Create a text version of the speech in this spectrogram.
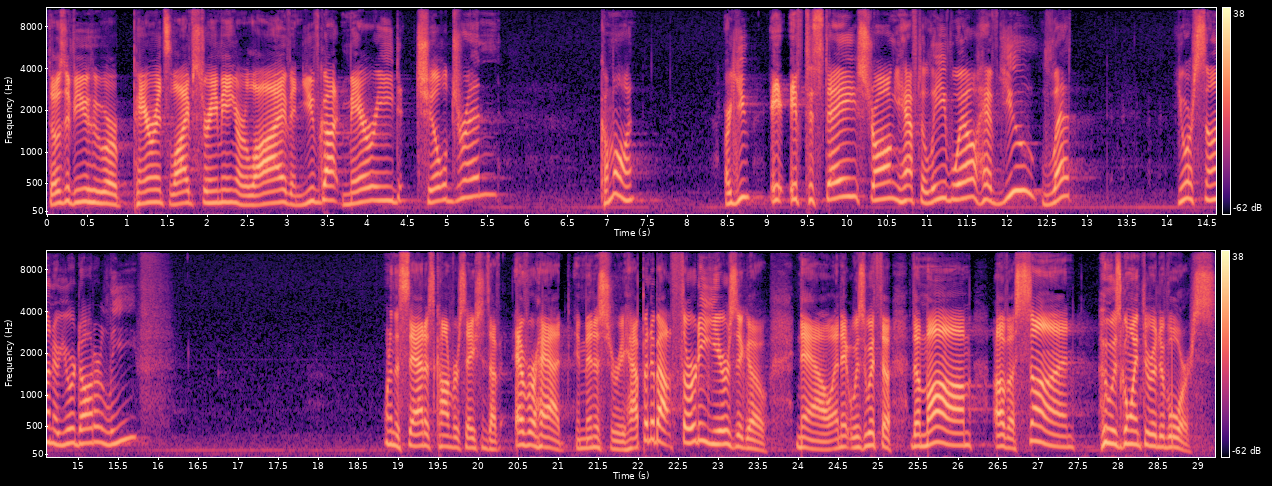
those of you who are parents live streaming or live and you've got married children, Come on. Are you, if to stay strong you have to leave well, have you let your son or your daughter leave? One of the saddest conversations I've ever had in ministry happened about 30 years ago now, and it was with the, the mom of a son who was going through a divorce.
